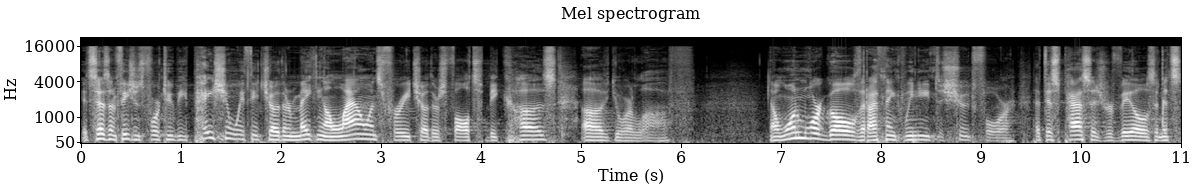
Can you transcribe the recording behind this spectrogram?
it says in Ephesians 4 to be patient with each other, making allowance for each other's faults because of your love. Now, one more goal that I think we need to shoot for that this passage reveals, and it's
